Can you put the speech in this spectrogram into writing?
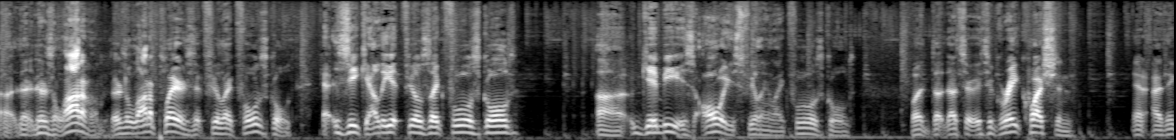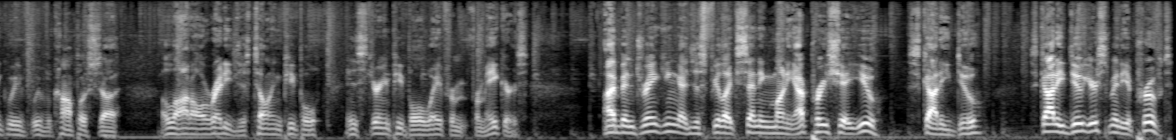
Uh, there, there's a lot of them. There's a lot of players that feel like fool's gold. Zeke Elliott feels like fool's gold. Uh, Gibby is always feeling like fool's gold. But th- that's a, it's a great question, and I think we've we've accomplished a lot already just telling people and steering people away from from Akers. I've been drinking. I just feel like sending money. I appreciate you, Scotty Do. Scotty Do, you're Smitty approved.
